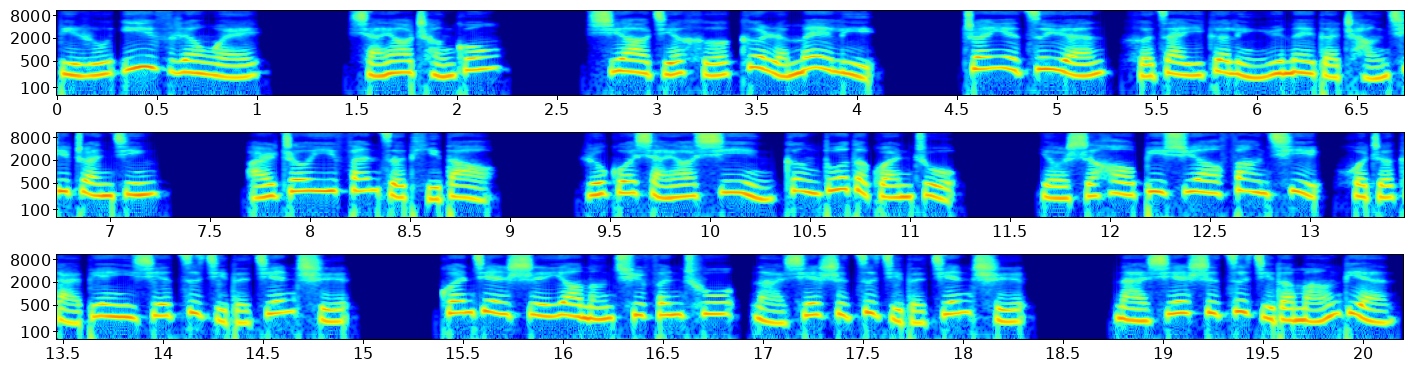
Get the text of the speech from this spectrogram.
比如 Eve 认为，想要成功，需要结合个人魅力。专业资源和在一个领域内的长期专精，而周一帆则提到，如果想要吸引更多的关注，有时候必须要放弃或者改变一些自己的坚持。关键是要能区分出哪些是自己的坚持，哪些是自己的盲点，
